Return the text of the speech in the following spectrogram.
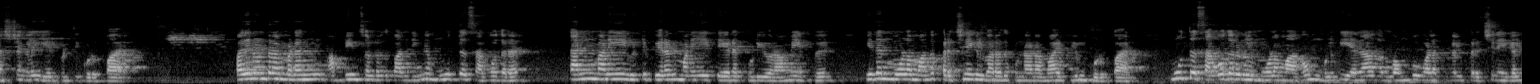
நஷ்டங்களை ஏற்படுத்தி கொடுப்பார். பதினொன்றாம் இடம் அப்படின்னு சொல்றது பார்த்துட்டிங்கன்னா மூத்த சகோதரர். தன் மனையை விட்டு பிறர் மனையை தேடக்கூடிய ஒரு அமைப்பு. இதன் மூலமாக பிரச்சனைகள் வர்றதுக்கு உண்டான வாய்ப்பையும் கொடுப்பார். மூத்த சகோதரர்கள் மூலமாகவும் உங்களுக்கு ஏதாவது ஒரு வம்பு வழக்குகள் பிரச்சனைகள்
